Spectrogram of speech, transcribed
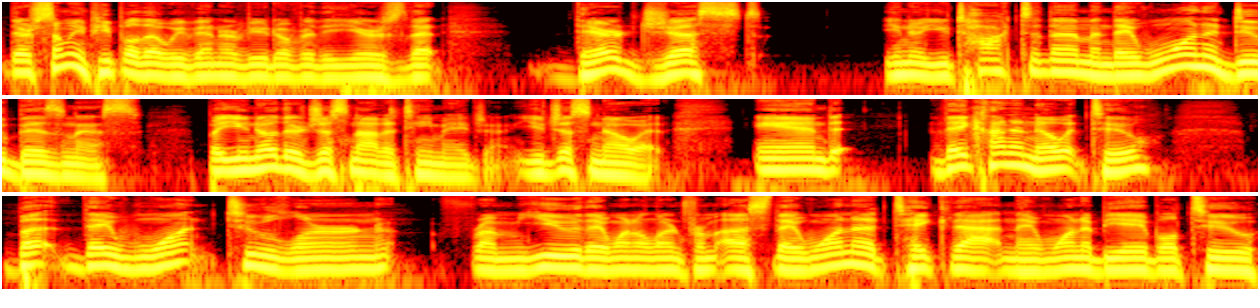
there's so many people that we've interviewed over the years that they're just, you know, you talk to them and they want to do business, but you know, they're just not a team agent. You just know it. And they kind of know it too, but they want to learn from you. They want to learn from us. They want to take that and they want to be able to,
